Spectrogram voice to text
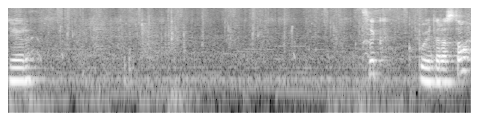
tier. Cyk, kupuję teraz to.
